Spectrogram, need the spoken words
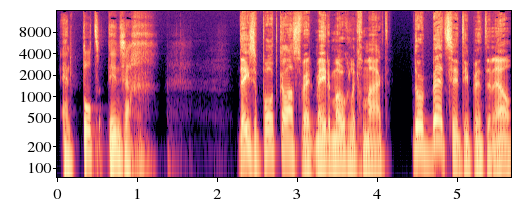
en tot dinsdag. Deze podcast werd mede mogelijk gemaakt door bedcity.nl.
